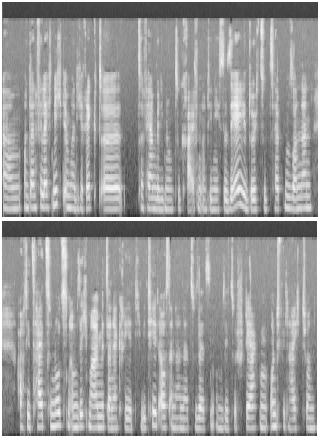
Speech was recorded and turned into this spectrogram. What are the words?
ähm, und dann vielleicht nicht immer direkt äh, zur Fernbedienung zu greifen und die nächste Serie durchzuzeppen, sondern auch die Zeit zu nutzen, um sich mal mit seiner Kreativität auseinanderzusetzen, um sie zu stärken und vielleicht schon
